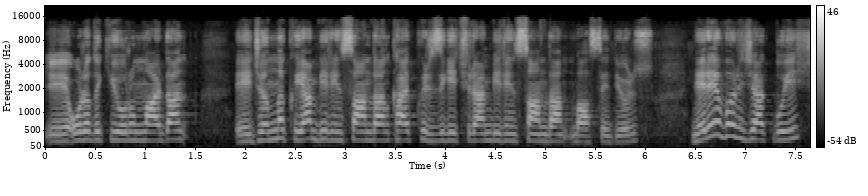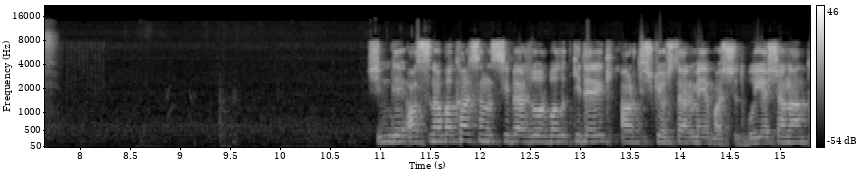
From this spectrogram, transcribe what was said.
E, oradaki yorumlardan e, canına kıyan bir insandan, kalp krizi geçiren bir insandan bahsediyoruz. Nereye varacak bu iş? Şimdi aslına bakarsanız siber zorbalık giderek artış göstermeye başladı. Bu yaşanan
